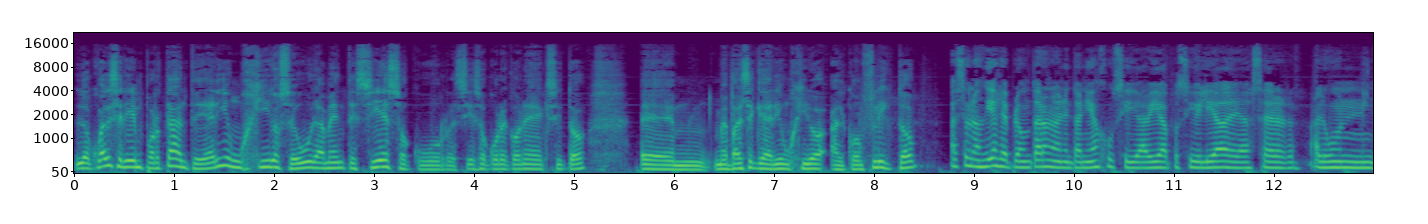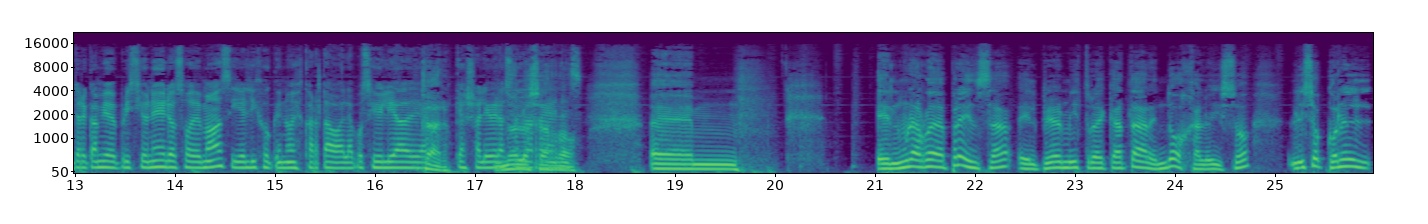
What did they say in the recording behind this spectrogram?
Lo cual sería importante, daría un giro seguramente si eso ocurre, si eso ocurre con éxito. eh, me parece que daría un giro al conflicto. Hace unos días le preguntaron a Netanyahu si había posibilidad de hacer algún intercambio de prisioneros o demás y él dijo que no descartaba la posibilidad de Claro, que haya liberación no lo de cerró. Eh, en una rueda de prensa, el primer ministro de Qatar, en Doha, lo hizo, lo hizo con el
